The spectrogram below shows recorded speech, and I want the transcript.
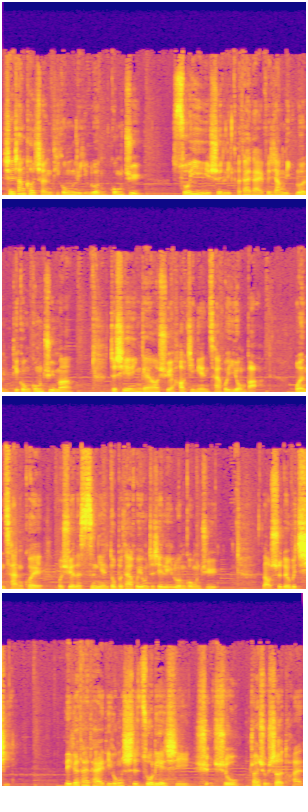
线上课程提供理论工具，所以是李克太太分享理论，提供工具吗？这些应该要学好几年才会用吧？我很惭愧，我学了四年都不太会用这些理论工具，老师对不起。理科太太提供实作练习、选书、专属社团。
